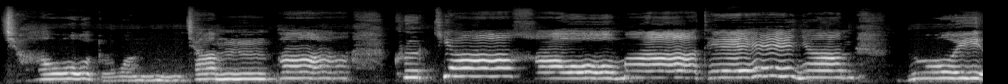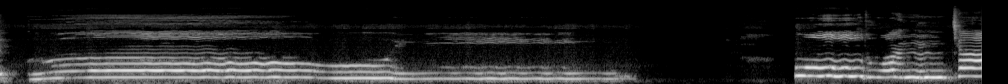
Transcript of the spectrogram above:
桥断江น可家好马天涯奈何เข้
